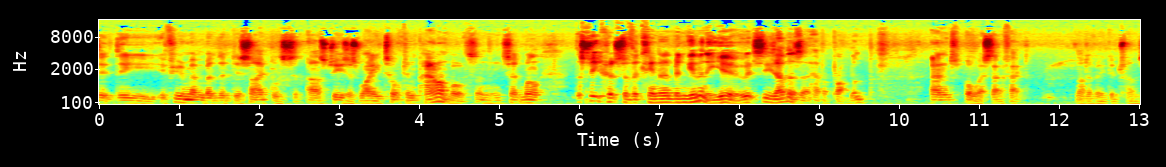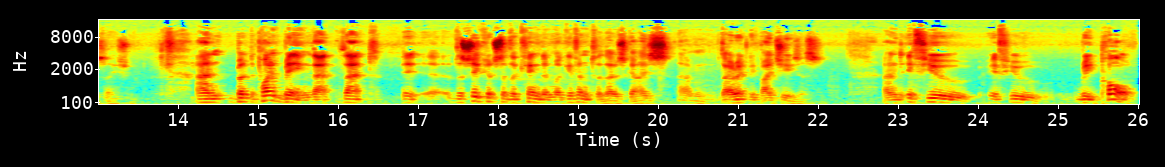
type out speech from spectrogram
the, the if you remember, the disciples asked Jesus why he talked in parables, and he said, "Well, the secrets of the kingdom have been given to you. It's these others that have a problem." And always that effect not a very good translation. And but the point being that that it, uh, the secrets of the kingdom were given to those guys um, directly by Jesus. And if you if you read Paul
